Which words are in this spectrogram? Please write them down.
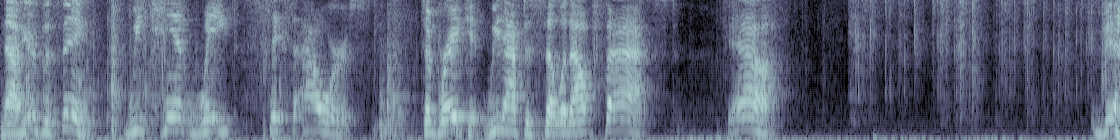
Now, here's the thing we can't wait six hours to break it. We'd have to sell it out fast. Yeah. De-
